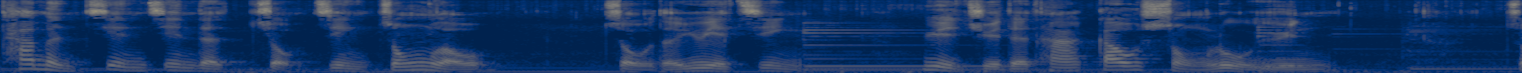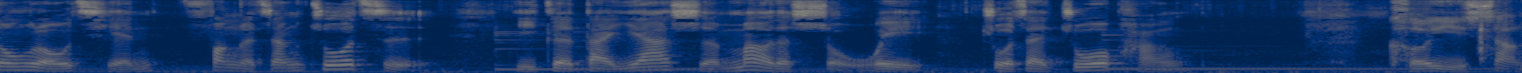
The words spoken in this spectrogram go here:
他们渐渐地走进钟楼，走得越近，越觉得它高耸入云。钟楼前放了张桌子，一个戴鸭舌帽的守卫坐在桌旁。可以上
